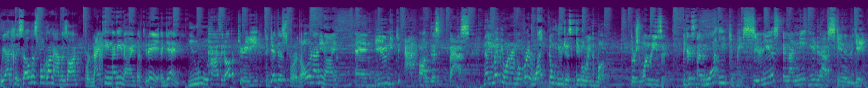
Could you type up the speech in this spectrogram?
We actually sell this book on Amazon for $19.99, but today, again, you have the opportunity to get this for $1.99 and you need to act on this fast. Now you might be wondering, well, Fred, why don't you just give away the book? There's one reason. Because I want you to be serious and I need you to have skin in the game.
